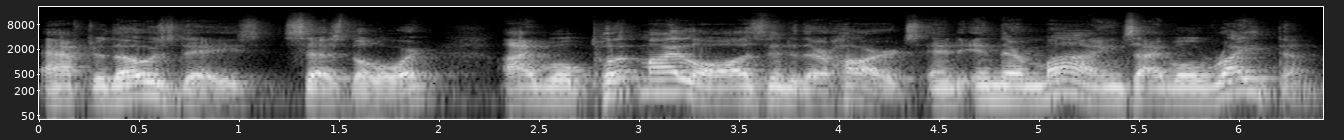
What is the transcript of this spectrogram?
after those days, says the Lord. I will put my laws into their hearts, and in their minds I will write them.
